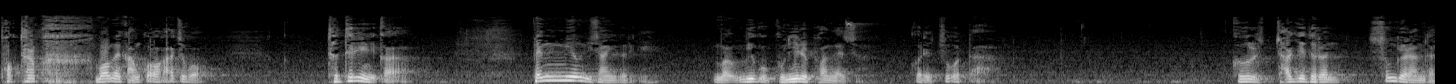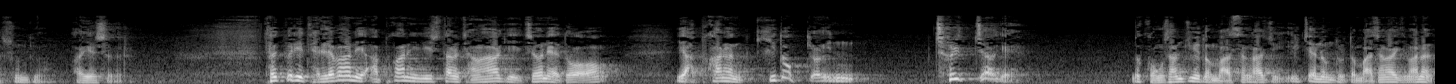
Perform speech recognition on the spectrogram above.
폭탄을 확 몸에 감고 와가지고 터트리니까 100명 이상이 그렇게, 뭐, 미국 군인을 포함해서, 그래, 죽었다. 그걸 자기들은 순교랍니다, 순교. IS들은. 특별히 텔레반이 아프가니스탄을 장악하기 전에도 이 아프간은 기독교인 철저하게 뭐 공산주의도 마찬가지, 일제놈들도 마찬가지지만은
